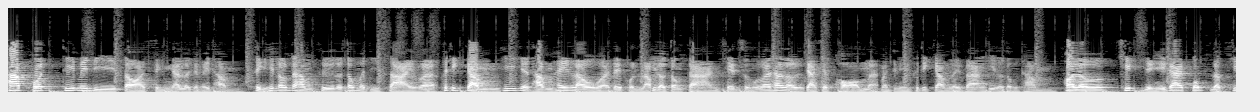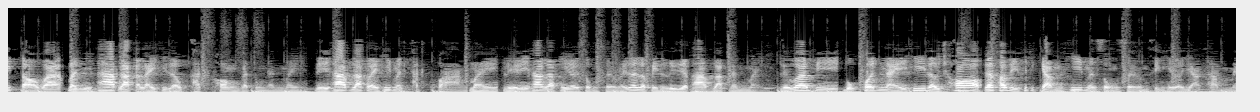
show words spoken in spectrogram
ภาพพจน์ที่ไม่ดีต่อสิ่งนั้นเราจะไม่ทำสิ่งที่เราต้องทำคือเราต้องมาดีไซน์ว่าพฤติกรรมที่จะทำให้เราอะได้ผลลัพธ์ที่เราต้องการ เช่นสมมติว่าถ้าเราอยากจะผอมอะมันจะมีพฤติกรรมอะไรบ้างที่เราต้องทำพอเราคิดอย่างนี้ได้ปุ๊บเราคิดต่อว่ามันมีภาพลักษณ์อะไรที่เราขัดข้องกับตรงนั้นไหมมีภาพลักษณ์อะไรที่มันขัดขวางไหมหรือมีภาพลักษณ์ที่เราส่งเสริมไหมแล้วเราไปเลือกภาพลักษณ์นั้นใหม่ หรือว่ามีบุคคลไหนที่เราชอบ แล้วเขามีพฤติกรรมที่มันส่งเสริมสิ่งที่เราอยากทำไหม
